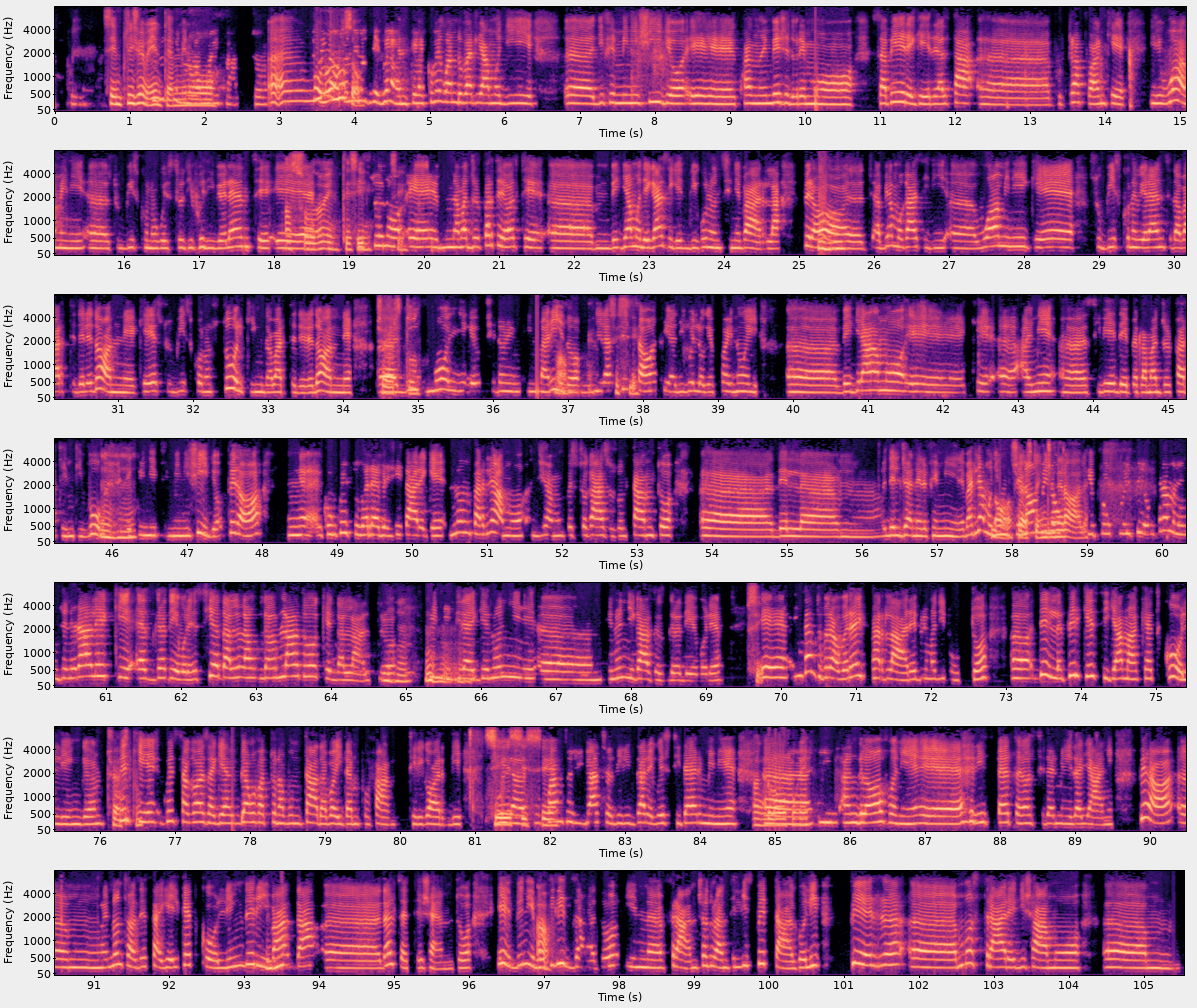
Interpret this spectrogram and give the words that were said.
Semplicemente Perché non l'ho mai almeno, fatto? eh, boh, Almeno, non lo almeno so. frequente, è come quando parliamo di, eh, di femminicidio e quando invece dovremmo sapere che in realtà eh, purtroppo anche gli uomini eh, subiscono questo tipo di violenze e, Assolutamente e sì, sono, sì. e la maggior parte delle volte eh, vediamo dei casi che- di cui non se ne parla, però Mhm, eh, abbiamo casi di eh, uomini che subiscono violenze da parte delle donne, che subiscono stalking da parte delle donne, eh, di certo, mogli che uccidono il, il marito, mamma nella sì, sì, stessa ottica di quello che poi noi eh, vediamo e che eh, ahimè eh, si vede per la maggior parte in TV e Mhm, quindi il femminicidio, però mh, eh, con questo vorrei precisare che non parliamo, diciamo in questo caso, soltanto eh, del, um, del, genere femminile, parliamo no, di un certo, fenomeno che può colpire un fenomeno in generale che è sgradevole sia dal, da un lato che dall'altro. Mm-hmm, Quindi mm-hmm. direi che in ogni, eh, in ogni caso è sgradevole. Sì. E intanto però vorrei parlare prima di tutto uh, del perché si chiama catcalling, certo. perché questa cosa che abbiamo fatto una puntata poi tempo fa, ti ricordi? Sì, Quella, sì, sì. Quanto ci piace utilizzare questi termini anglofoni, uh, anglofoni e, rispetto ai nostri termini italiani. Però um, non so se sai che il catcalling deriva mm-hmm. da, uh, dal Settecento e veniva ah. utilizzato in Francia durante gli spettacoli per eh, mostrare, diciamo, ehm,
